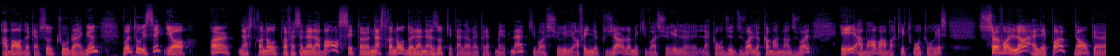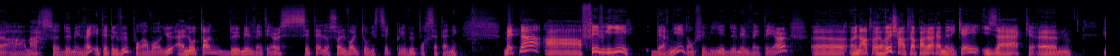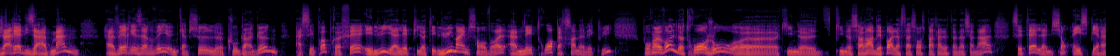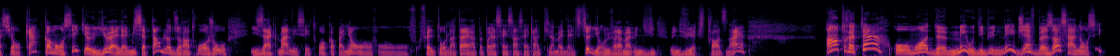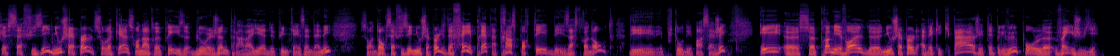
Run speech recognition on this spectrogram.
à bord de capsule Crew Dragon. Vols touristiques, il y a un astronaute professionnel à bord. C'est un astronaute de la NASA qui est à la retraite maintenant, qui va assurer, les, enfin il y en a plusieurs, là, mais qui va assurer la conduite du vol, le commandement du vol. Et à bord va embarquer trois touristes. Ce vol-là, à l'époque, donc euh, en mars 2020, était prévu pour avoir lieu à l'automne 2021. C'était le seul vol touristique prévu pour cette année. Maintenant, en février dernier, donc février 2021, euh, un, riche entrepreneur américain, Isaac, euh, Jared Isaacman avait réservé une capsule Crew Dragon à ses propres faits et lui, il allait piloter lui-même son vol, amener trois personnes avec lui pour un vol de trois jours euh, qui, ne, se rendait pas à la Station spatiale internationale. C'était la mission Inspiration 4, comme on sait, qui a eu lieu à la mi-septembre. Durant trois jours, Isaacman et ses trois compagnons ont, fait le tour de la Terre à peu près à 550 km d'altitude. Ils ont eu vraiment une vue extraordinaire. Entre-temps, au mois de mai, au début de mai, Jeff Bezos a annoncé que sa fusée New Shepard, sur laquelle son entreprise Blue Origin travaillait depuis une quinzaine d'années, donc sa fusée New Shepard était fin prête à transporter des astronautes, des, plutôt des passagers. Et euh, ce premier vol de New Shepard avec équipage était prévu pour le 20 juillet.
